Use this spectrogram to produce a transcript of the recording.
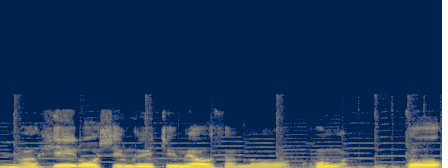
うんあのヒーロー真髄っていう宮尾さんの本が、と、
